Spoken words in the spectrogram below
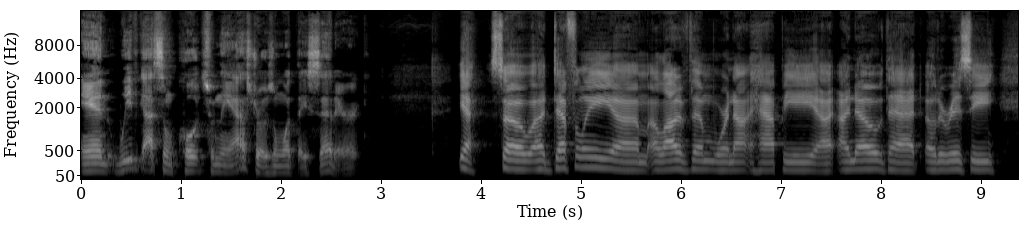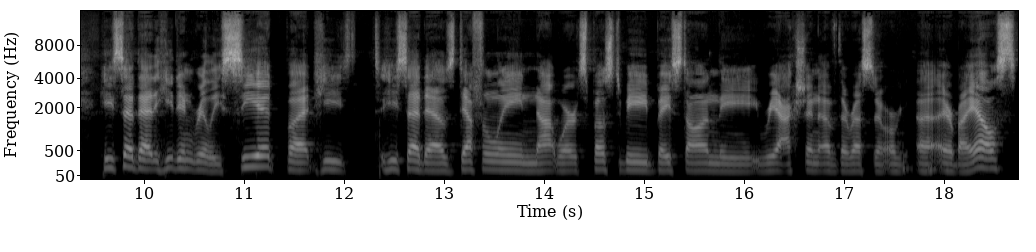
And we've got some quotes from the Astros and what they said, Eric. Yeah, so uh, definitely um, a lot of them were not happy. I, I know that Odorizzi, he said that he didn't really see it, but he he said that it was definitely not where it's supposed to be based on the reaction of the rest of uh, everybody else.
